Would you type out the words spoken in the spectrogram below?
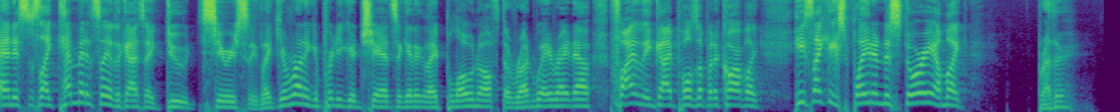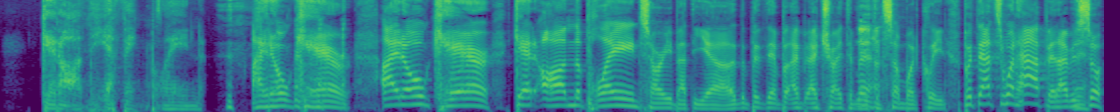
And it's just like ten minutes later, the guy's like, "Dude, seriously, like you're running a pretty good chance of getting like blown off the runway right now." Finally, guy pulls up in a car. I'm like, he's like explaining the story. I'm like, brother, get on the effing plane. I don't care. I don't care. Get on the plane. Sorry about the, uh, the, but, but I, I tried to make Yeah. it somewhat clean. But that's what happened. I was so,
